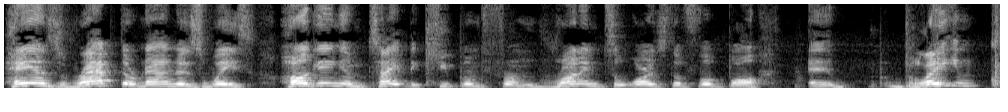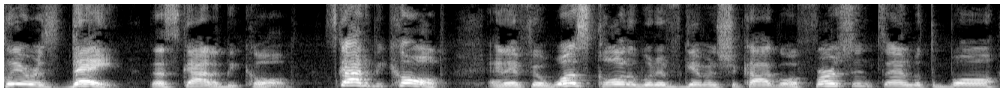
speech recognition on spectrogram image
hands wrapped around his waist, hugging him tight to keep him from running towards the football. Eh, blatant, clear as day. That's got to be called. It's got to be called. And if it was called, it would have given Chicago a first and 10 with the ball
